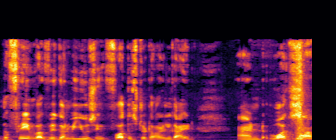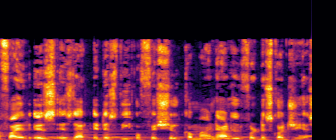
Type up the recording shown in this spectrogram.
the framework we're going to be using for this tutorial guide and what Sapphire is is that it is the official command handle for Discord JS.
